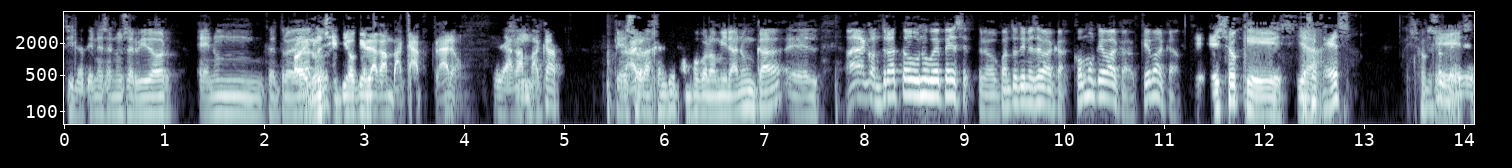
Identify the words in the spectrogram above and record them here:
Si lo tienes en un servidor, en un centro de O en un datos, sitio que le hagan backup, claro. que le hagan Sí. backup. Que eso Claro. la gente tampoco lo mira nunca. El, ah, contrato un VPS, pero ¿cuánto tienes de backup? ¿Cómo que backup? ¿Qué backup? ¿Eso qué es? Ya. ¿Eso qué es? ¿Eso ¿Eso qué es? es?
